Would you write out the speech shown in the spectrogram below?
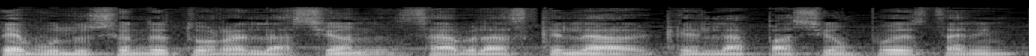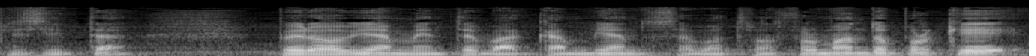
la evolución de tu relación sabrás que la que la pasión puede estar implícita pero obviamente va cambiando se va transformando porque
